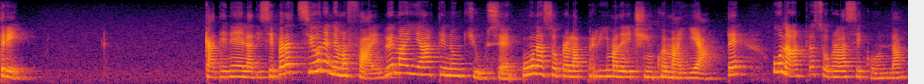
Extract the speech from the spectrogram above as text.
tre. Catenella di separazione andiamo a fare due maglie alte non chiuse. Una sopra la prima delle 5 maglie alte un'altra sopra la seconda.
